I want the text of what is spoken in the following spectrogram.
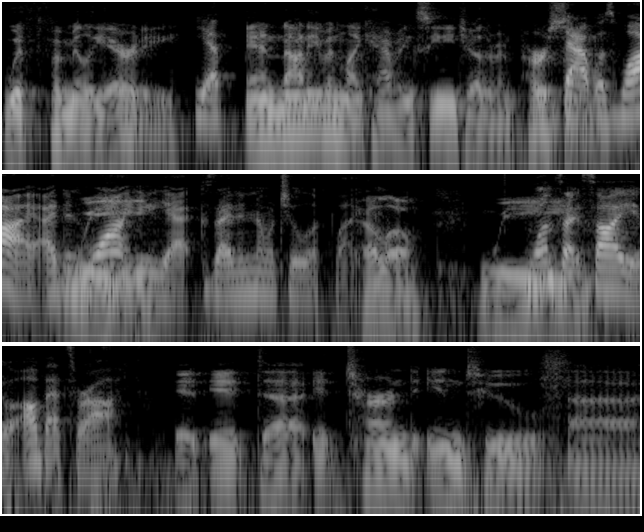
with familiarity. Yep. And not even like having seen each other in person. that was why i didn't want you yet because i didn't know what you looked like hello. We once i saw you all bets were off it it uh, it turned into uh,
